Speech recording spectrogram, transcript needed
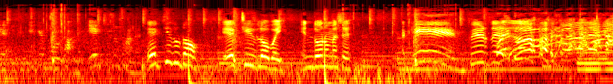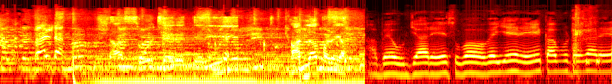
एक एक उठाना एक चीज़ उठाना है एक चीज़ उठाओ। एक चीज़ लो भाई इन दोनों में से। अगेन फिर से। वेल डन क्या सोच रे तेरी मानना पड़ेगा। अबे उठ जा रे सुबह हो गई है रे कब उठेगा रे?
